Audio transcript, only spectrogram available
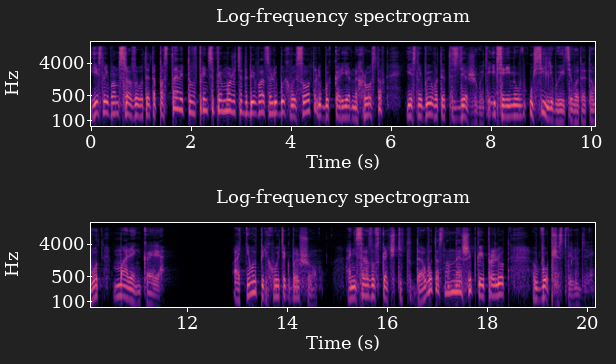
если вам сразу вот это поставить, то вы, в принципе, можете добиваться любых высот, любых карьерных ростов, если вы вот это сдерживаете и все время усиливаете вот это вот маленькое – от него переходите к большому. А не сразу скачете туда. Вот основная ошибка и пролет в обществе людей.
